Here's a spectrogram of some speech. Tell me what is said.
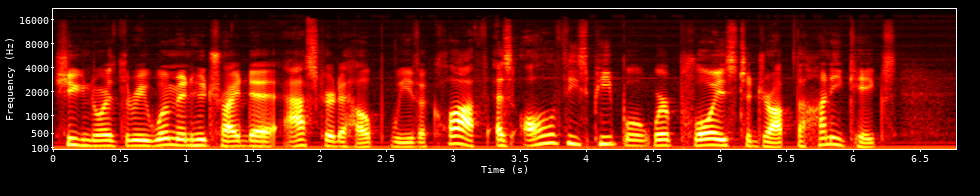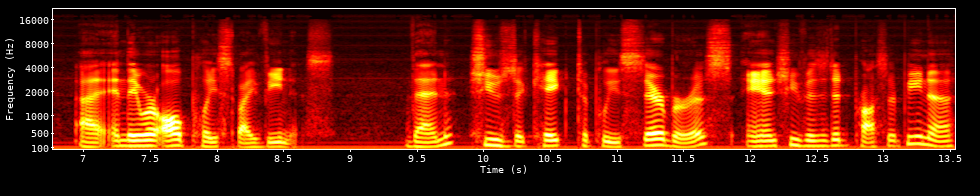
she ignored three women who tried to ask her to help weave a cloth, as all of these people were ploys to drop the honey cakes, uh, and they were all placed by Venus. Then, she used a cake to please Cerberus, and she visited Proserpina,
